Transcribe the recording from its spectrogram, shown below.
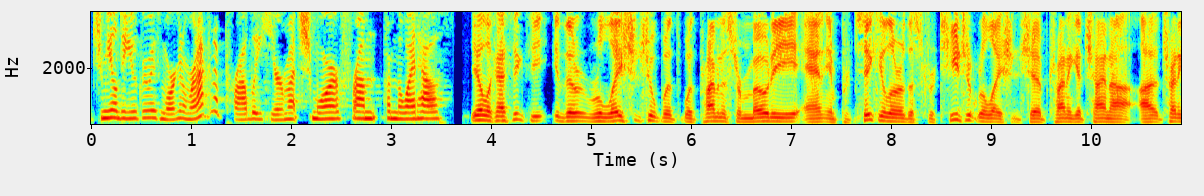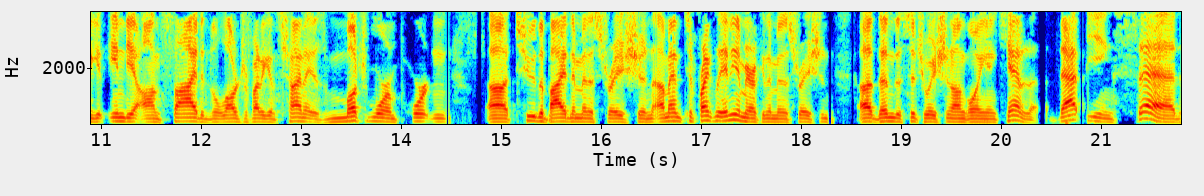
Jamil, do you agree with Morgan? We're not going to probably hear much more from from the White House. Yeah, look, I think the the relationship with, with Prime Minister Modi and in particular the strategic relationship trying to get China, uh, trying to get India on side in the larger fight against China is much more important uh, to the Biden administration, um, and to frankly any American administration, uh, than the situation ongoing in Canada. That being said,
